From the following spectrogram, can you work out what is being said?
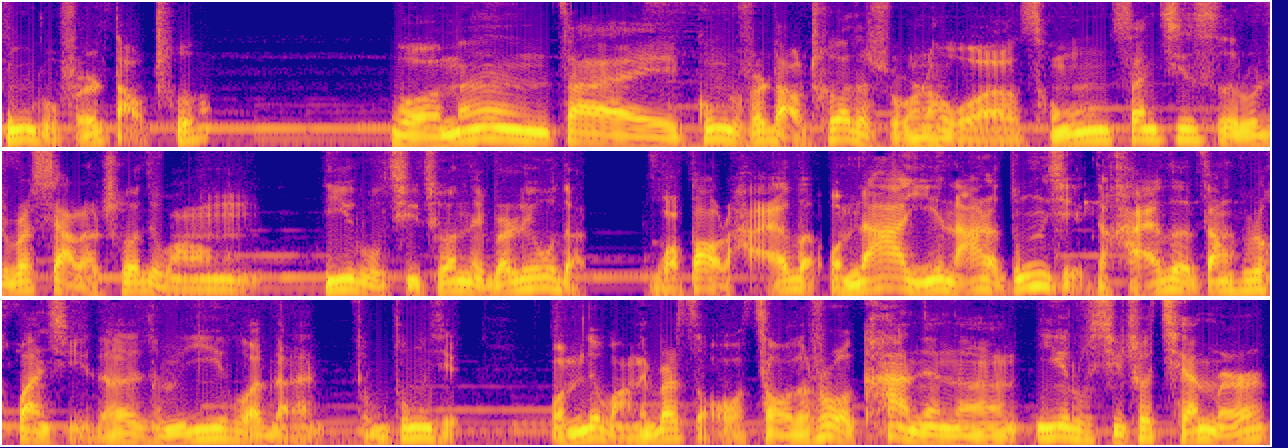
公主坟倒车，我们在公主坟倒车的时候呢，我从三七四路这边下了车，就往一路汽车那边溜达。我抱着孩子，我们家阿姨拿着东西，这孩子当时换洗的什么衣服的什么东西，我们就往那边走。走的时候，我看见呢，一路汽车前门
